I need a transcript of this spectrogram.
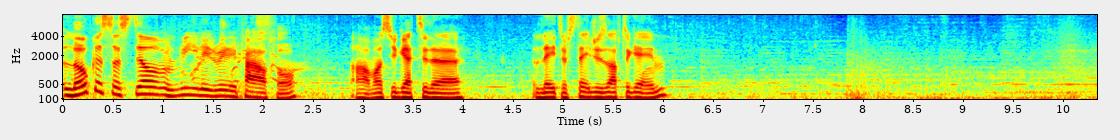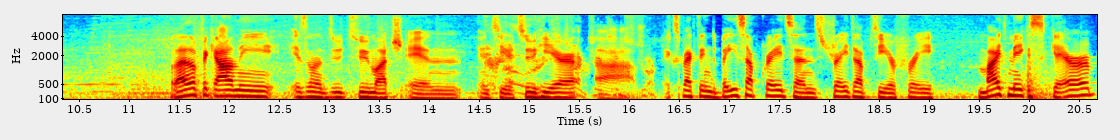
locusts are still really, really powerful. Uh, once you get to the later stages of the game. But I don't think Ami is gonna do too much in in tier two here. Uh, expecting the base upgrades and straight up tier three. Might make a scarab.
